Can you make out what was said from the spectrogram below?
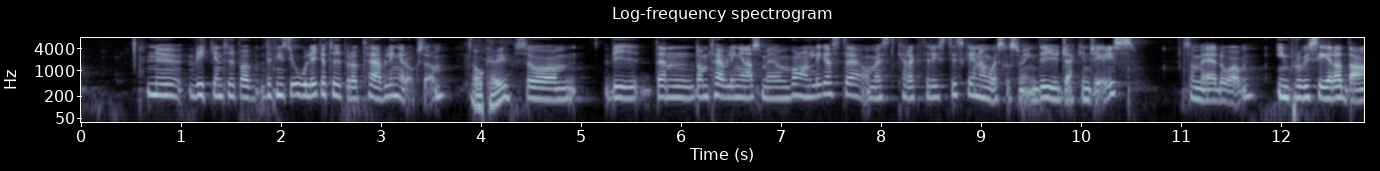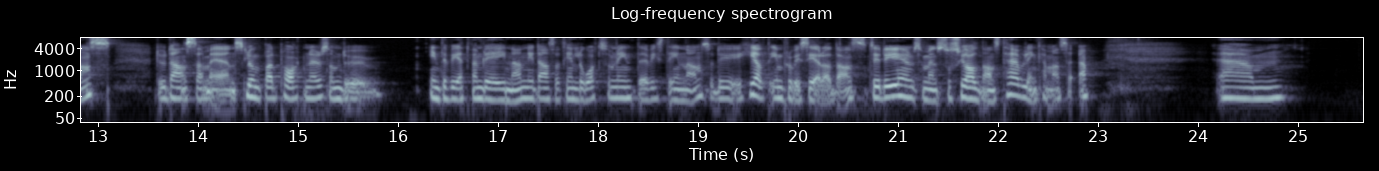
nu vilken typ av... Det finns ju olika typer av tävlingar också. Okej. Så vi, den, de tävlingarna som är de vanligaste och mest karaktäristiska inom West Coast Swing, det är ju Jack and Jills. Som är då improviserad dans. Du dansar med en slumpad partner som du inte vet vem det är innan. Ni dansar till en låt som ni inte visste innan. Så det är helt improviserad dans. Så det är ju som en socialdanstävling kan man säga. Um,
